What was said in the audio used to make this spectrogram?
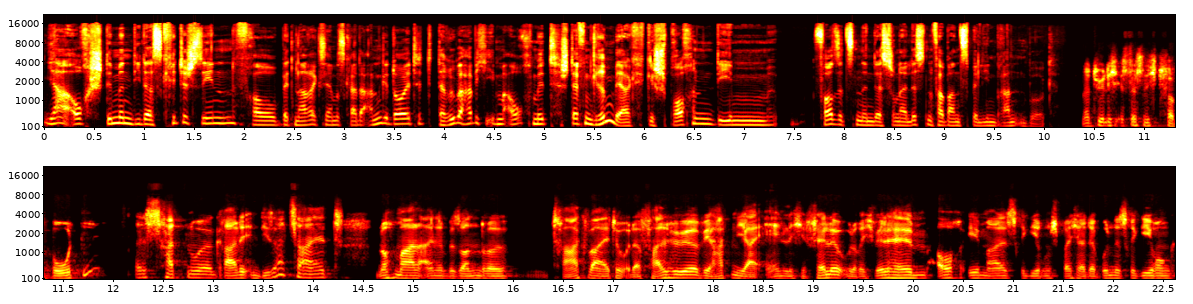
ja auch Stimmen, die das kritisch sehen. Frau Bettnarek, Sie haben es gerade angedeutet. Darüber habe ich eben auch mit Steffen Grimberg gesprochen, dem Vorsitzenden des Journalistenverbands Berlin-Brandenburg. Natürlich ist das nicht verboten. Es hat nur gerade in dieser Zeit nochmal eine besondere Tragweite oder Fallhöhe. Wir hatten ja ähnliche Fälle. Ulrich Wilhelm, auch ehemals Regierungssprecher der Bundesregierung,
